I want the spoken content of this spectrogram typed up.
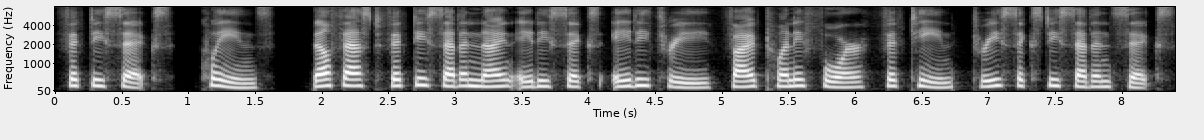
56 Queens Belfast 57 986 83 524 15 367 6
